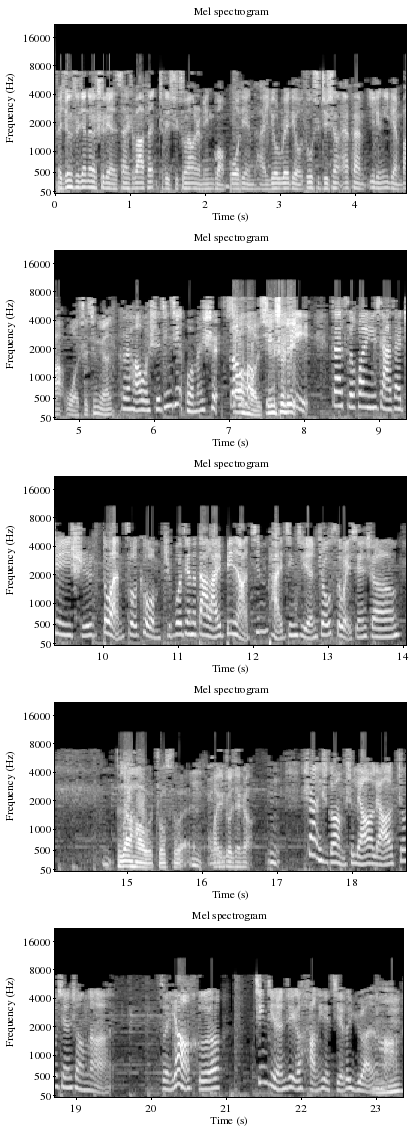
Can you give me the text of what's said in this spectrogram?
北京时间的十点三十八分，这里是中央人民广播电台 U Radio 都市之声 FM 一零一点八，我是清源。各位好，我是晶晶，我们是 SOHO 新势力。再次欢迎一下，在这一时段做客我们直播间的大来宾啊，金牌经纪人周思伟先生。嗯，大家好，我周思伟。嗯，欢迎周先生。嗯，上一时段我们是聊了聊周先生呢，怎样和经纪人这个行业结的缘哈、嗯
